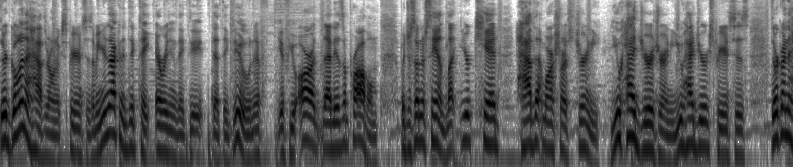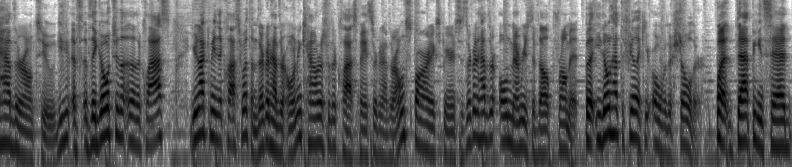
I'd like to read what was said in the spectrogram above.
they're going to have their own experiences. I mean, you're not going to dictate everything they do, that they do. And if, if you are, that is a problem. But just understand, let your kid have that martial arts journey. You had your journey. You had your experiences. They're going to have their own too. If, if they go to another class, you're not to be in the class with them. They're going to have their own encounters with their classmates. They're going to have their own sparring experiences. They're going to have their own memories developed from it. But you don't have to feel like you're over their shoulder. But that being said,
